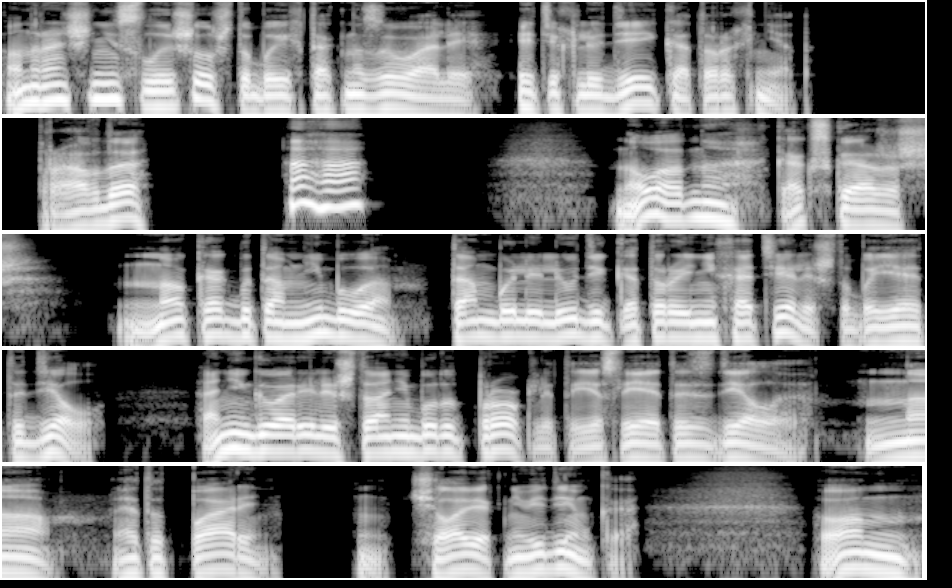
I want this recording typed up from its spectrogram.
Он раньше не слышал, чтобы их так называли, этих людей, которых нет. «Правда?» «Ага», «Ну ладно, как скажешь. Но как бы там ни было, там были люди, которые не хотели, чтобы я это делал. Они говорили, что они будут прокляты, если я это сделаю. Но этот парень, человек-невидимка, он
